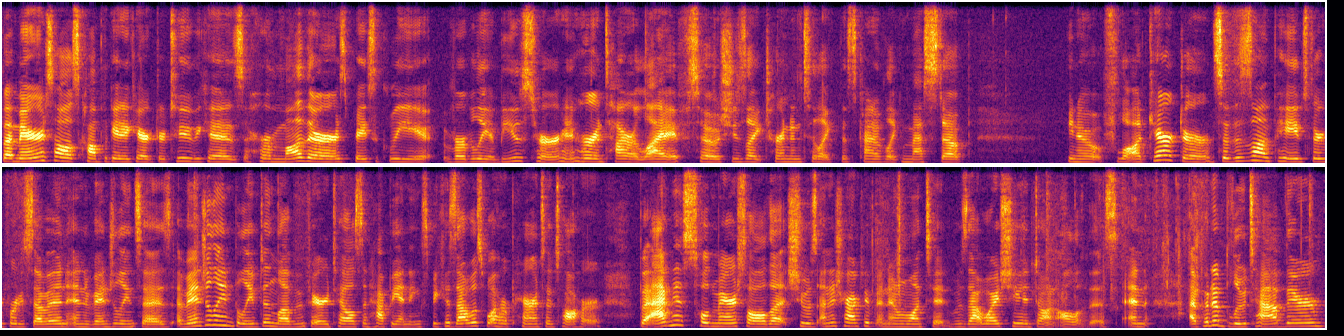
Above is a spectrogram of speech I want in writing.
But Marisol is a complicated character too because her mother has basically verbally abused her in her entire life. So she's like turned into like this kind of like messed up, you know, flawed character. So this is on page 347 and Evangeline says, Evangeline believed in love and fairy tales and happy endings because that was what her parents had taught her. But Agnes told Marisol that she was unattractive and unwanted. Was that why she had done all of this? And I put a blue tab there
